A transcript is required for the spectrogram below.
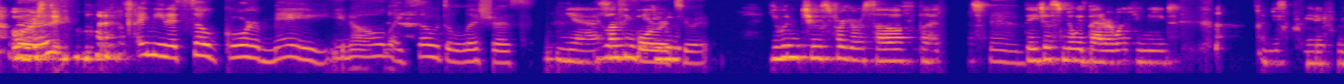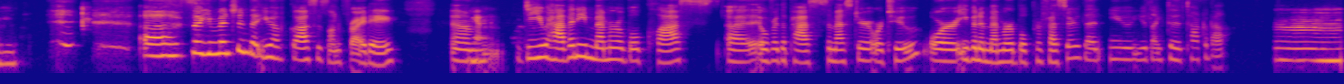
overstatement. I mean, it's so gourmet, you know, like so delicious. Yeah, I something look that you forward to it, you wouldn't choose for yourself, but man. they just know it better what you need and just create it for you. Uh, so you mentioned that you have classes on Friday. Um, Do you have any memorable class uh, over the past semester or two, or even a memorable professor that you you'd like to talk about? Mm,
